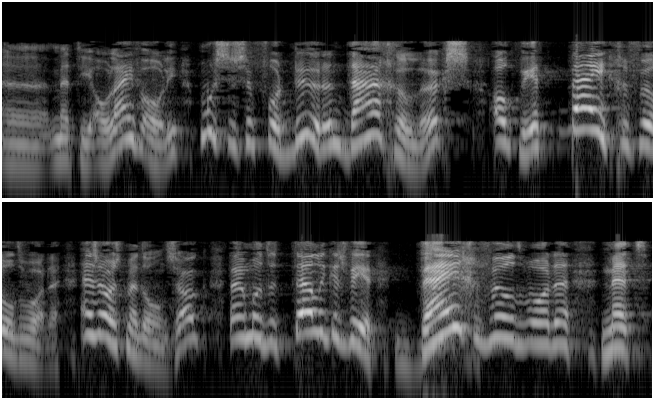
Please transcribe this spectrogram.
uh, met die olijfolie, moesten ze voortdurend dagelijks ook weer bijgevuld worden. En zo is het met ons ook. Wij moeten telkens weer bijgevuld worden met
